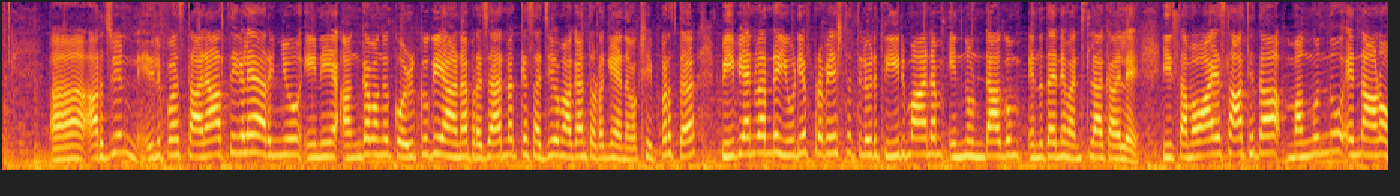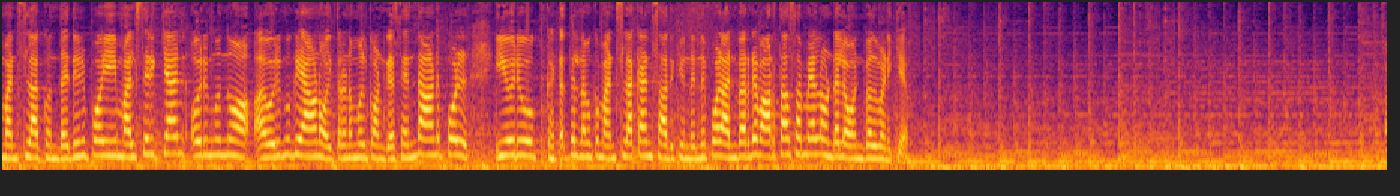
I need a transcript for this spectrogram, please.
അർജുൻ ഇതിലിപ്പോ സ്ഥാനാർത്ഥികളെ അറിഞ്ഞു ഇനി അംഗമങ്ങ് കൊഴുക്കുകയാണ് പ്രചാരണമൊക്കെ സജീവമാകാൻ തുടങ്ങിയാണ് പക്ഷെ ഇപ്പുറത്ത് പി വി അൻവറിന്റെ യു ഡി എഫ് പ്രവേശനത്തിൽ ഒരു തീരുമാനം ഇന്നുണ്ടാകും എന്ന് തന്നെ മനസ്സിലാക്കാം അല്ലേ? ഈ സമവായ സാധ്യത മങ്ങുന്നു എന്നാണോ മനസ്സിലാക്കുന്നത്? ഇതിനിപ്പോ ഈ മത്സരിക്കാൻ ഒരുങ്ങുന്നു ഒരുങ്ങുകയാണോ ഈ തൃണമൂൽ കോൺഗ്രസ്? എന്താണ് ഇപ്പോൾ ഈ ഒരു ഘട്ടത്തിൽ നമുക്ക് മനസ്സിലാക്കാൻ സാധിക്കുന്നത്? ഇന്നിപ്പോൾ അൻവറിന്റെ വാർത്താ സമ്മേളനം ഉണ്ടല്ലോ ഒൻപത് മണിക്ക്.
